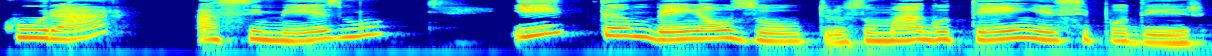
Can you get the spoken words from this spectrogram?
curar a si mesmo e também aos outros. O mago tem esse poder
